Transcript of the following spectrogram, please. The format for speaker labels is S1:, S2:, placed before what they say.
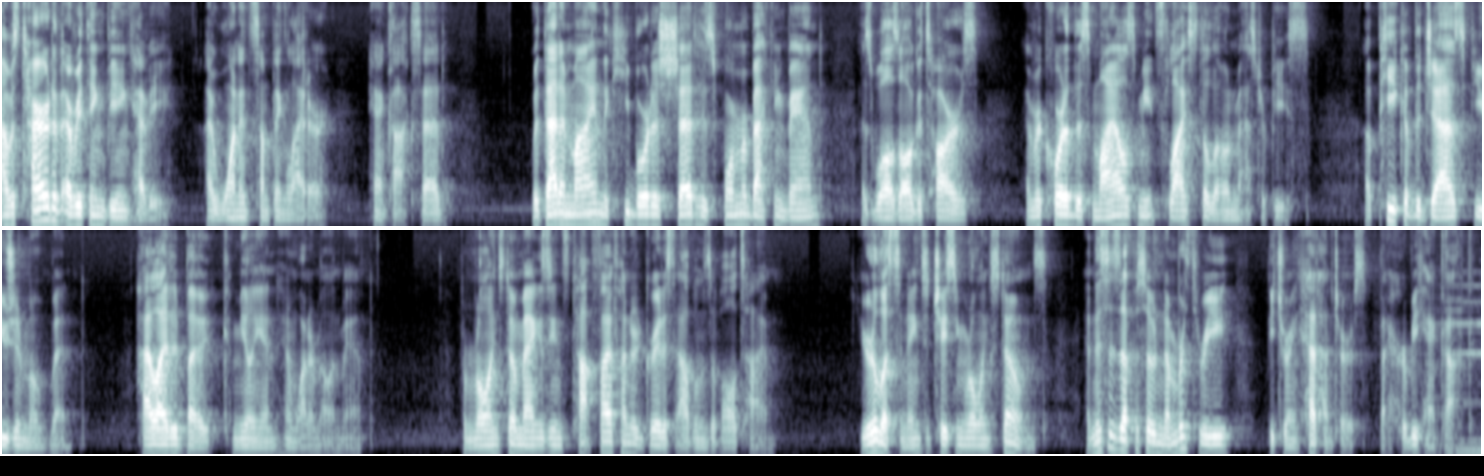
S1: I was tired of everything being heavy. I wanted something lighter, Hancock said. With that in mind, the keyboardist shed his former backing band, as well as all guitars, and recorded this Miles meets Sly Stone masterpiece, a peak of the jazz fusion movement, highlighted by Chameleon and Watermelon Man. From Rolling Stone magazine's top 500 greatest albums of all time. You're listening to Chasing Rolling Stones, and this is episode number three featuring Headhunters by Herbie Hancock.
